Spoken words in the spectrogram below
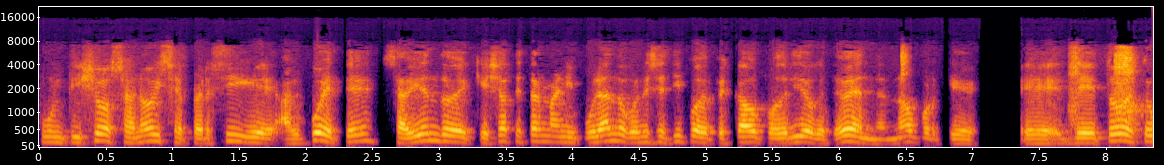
puntillosa, ¿no? Y se persigue al cohete, sabiendo de que ya te están manipulando con ese tipo de pescado podrido que te venden, ¿no? Porque eh, de todo esto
